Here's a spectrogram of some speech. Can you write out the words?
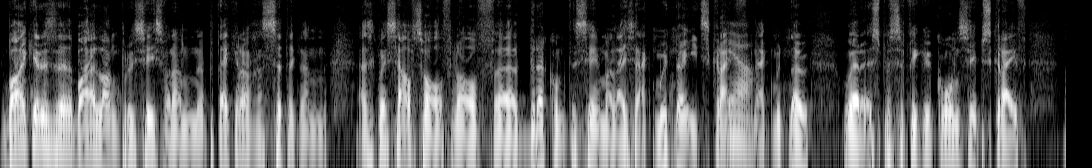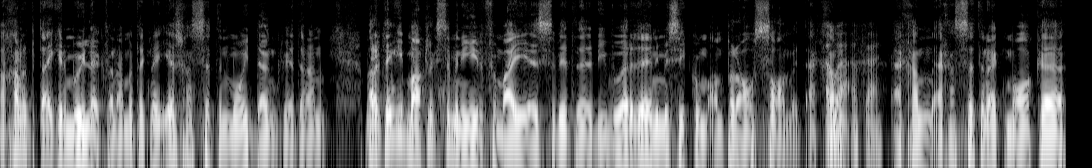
En baie keer is dit 'n baie lang proses want dan partykeer dan gaan sit ek dan as ek myself so half en half uh, druk om te sê maar luister ek moet nou iets skryf Ja. en ek moet nou hoor 'n spesifieke konsep skryf, dan gaan dit baie keer moeilik want dan moet ek nou eers gaan sit en mooi dink, weet jy dan. Maar ek dink die maklikste manier vir my is weet die woorde en die musiek kom amper half saam met. Ek gaan O, okay. ek gaan ek gaan sit en ek maak 'n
